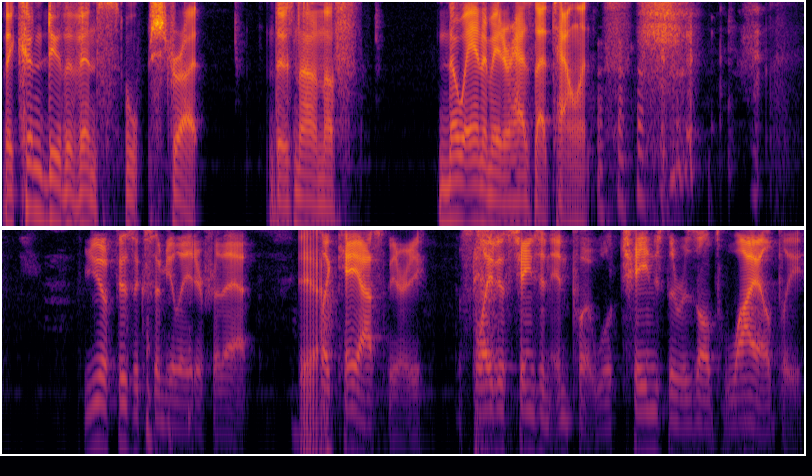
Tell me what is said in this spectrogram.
they couldn't do the Vince strut. There's not enough. No animator has that talent. You need a physics simulator for that. Yeah. It's like chaos theory. The slightest change in input will change the results wildly.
